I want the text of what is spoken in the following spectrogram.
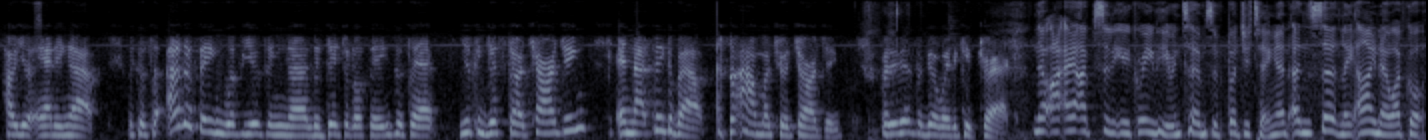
how you're adding up. Because the other thing with using uh, the digital things is that you can just start charging and not think about how much you're charging. But it is a good way to keep track. No, I, I absolutely agree with you in terms of budgeting. And, and certainly I know I've got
